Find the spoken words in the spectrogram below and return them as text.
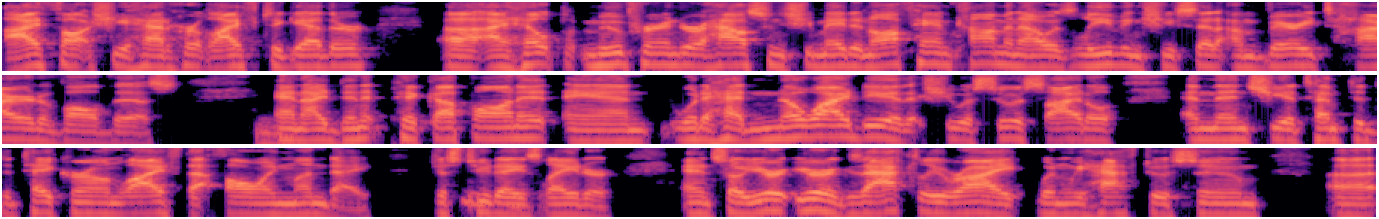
I thought she had her life together. Uh, I helped move her into her house, and she made an offhand comment. I was leaving. She said, "I'm very tired of all this." Mm. and I didn't pick up on it and would have had no idea that she was suicidal. And then she attempted to take her own life that following Monday, just 2 mm-hmm. days later. And so you're you're exactly right when we have to assume uh,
